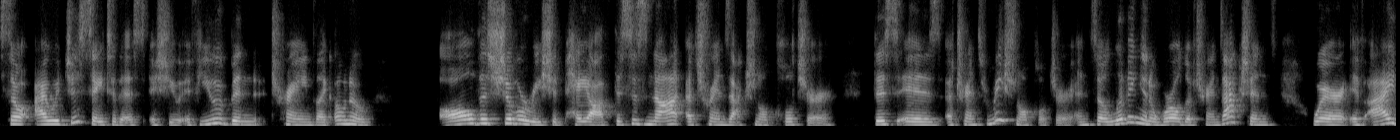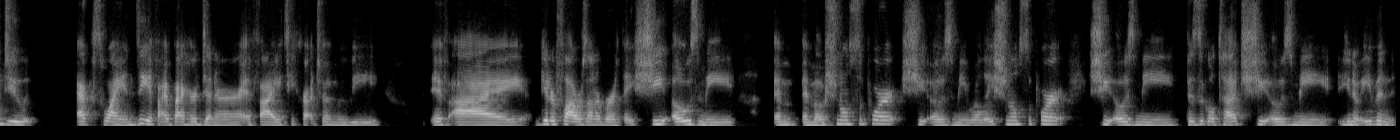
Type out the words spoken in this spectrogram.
So I would just say to this issue if you have been trained like, oh no, all this chivalry should pay off. This is not a transactional culture. This is a transformational culture. And so living in a world of transactions where if I do X, Y, and Z, if I buy her dinner, if I take her out to a movie, if I get her flowers on her birthday, she owes me em- emotional support. She owes me relational support. She owes me physical touch. She owes me you know even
